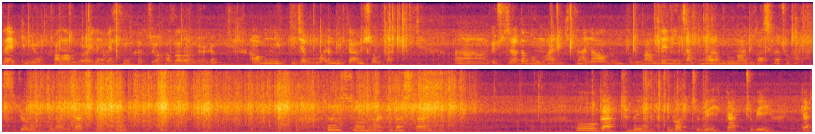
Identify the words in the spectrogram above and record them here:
Zevkim yok falan böyle. Hevesim kaçıyor. Haz alamıyorum. Ama bunu yükleyeceğim umarım. Yüklenmiş olacak. 3 lira da bunlar. 2 tane aldım bundan. Deneyeceğim. Umarım bunlar güzel çıkar. Çok istiyorum bunlar güzel çıkmasını. Daha sonra arkadaşlar bu got to be, got to be, got to be Got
